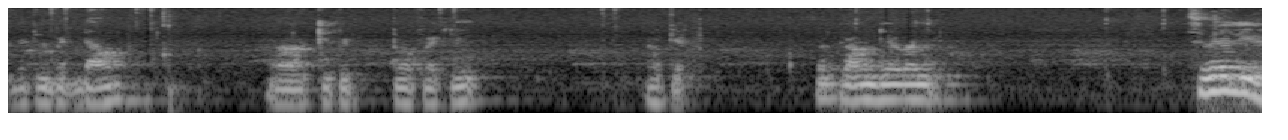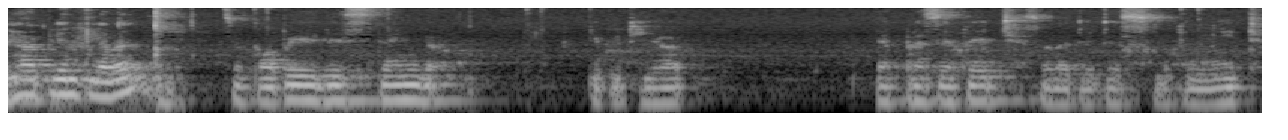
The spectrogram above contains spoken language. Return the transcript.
a little bit down. Uh, keep it perfectly. Okay. So ground level. Similarly you have plinth level. So copy this thing. Keep it here. Yeah, press F8 so that it is looking neat.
